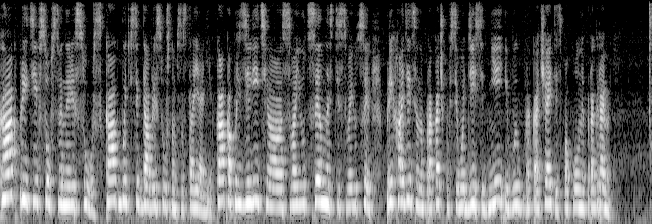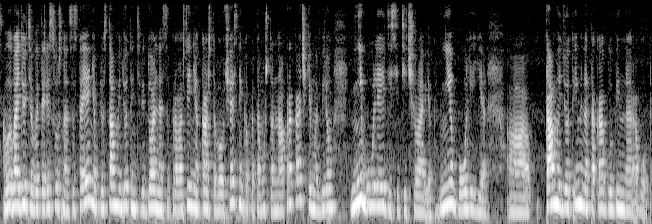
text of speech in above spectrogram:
Как прийти в собственный ресурс, как быть всегда в ресурсном состоянии, как определить а, свою ценность и свою цель. Приходите на прокачку всего 10 дней, и вы прокачаетесь по полной программе. вы войдете в это ресурсное состояние, плюс там идет индивидуальное сопровождение каждого участника, потому что на прокачке мы берем не более 10 человек, не более. А, там идет именно такая глубинная работа.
